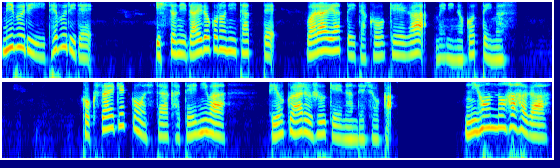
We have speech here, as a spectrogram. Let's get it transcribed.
身振り手振りで一緒に台所に立って笑い合っていた光景が目に残っています。国際結婚した家庭にはよくある風景なんでしょうか。日本の母が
